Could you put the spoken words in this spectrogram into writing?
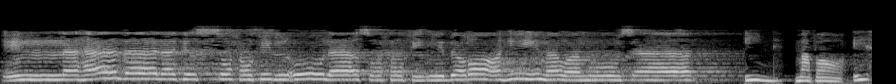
این هذا لفی الصحف الاولى صحف ابراهیم و موسی این مواعظ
